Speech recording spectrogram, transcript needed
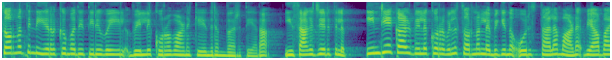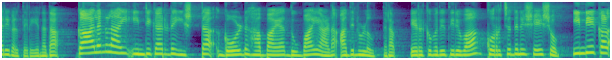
സ്വർണത്തിന്റെ ഇറക്കുമതി തിരുവയിൽ വലിയ കുറവാണ് കേന്ദ്രം വരുത്തിയത്. ഈ സാഹചര്യത്തിലും ഇന്ത്യയെക്കാൾ വിലക്കുറവിൽ സ്വർണം ലഭിക്കുന്ന ഒരു സ്ഥലമാണ് വ്യാപാരികൾ തിരയുന്നത്. കാലങ്ങളായി ഇന്ത്യക്കാരുടെ ഇഷ്ട ഗോൾഡ് ഹബ്ബായ ദുബായാണ് അതിനുള്ള ഉത്തരം. ഇറക്കുമതി തിരുവ കുറച്ചതിനു ശേഷവും ഇന്ത്യയെക്കാൾ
